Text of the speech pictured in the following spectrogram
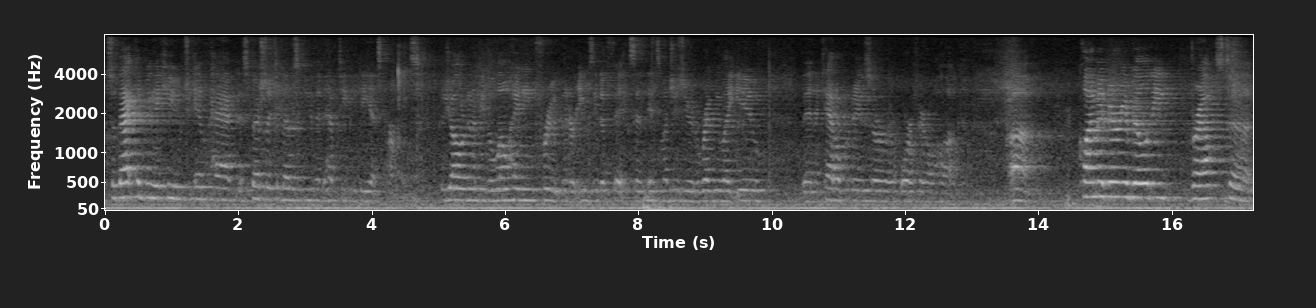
so that could be a huge impact, especially to those of you that have TPDES permits. Because y'all are gonna be the low-hanging fruit that are easy to fix. It, it's much easier to regulate you than a cattle producer or a feral hog. Uh, Climate variability, droughts to,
